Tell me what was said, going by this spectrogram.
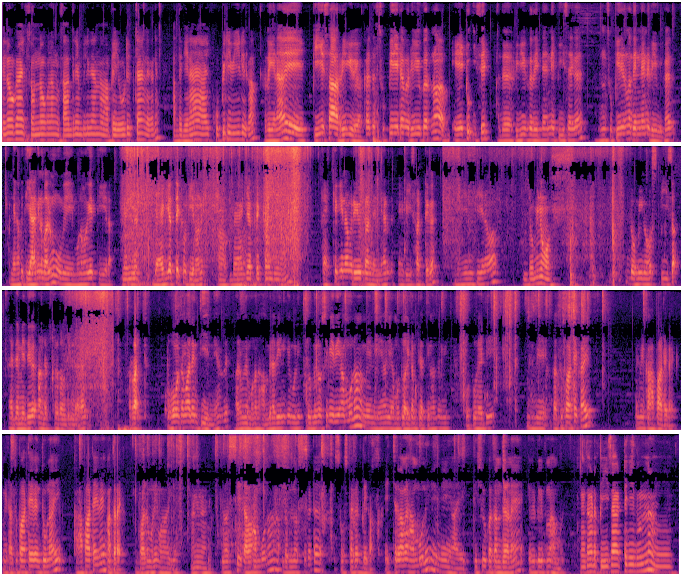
හෙලෝගයි සොන්නෝකලන් සාදරයෙන් පිළිගන්න අපේ YouTube චැනලකට අද ගෙන අයි කුපිටි වීඩ එක අද ගෙනාවේ පිසා රිවිය එකද සුපිරිටම රිවිය කරනවා ඒට ඉසෙට් අද රිවියක දෙන්නන්නේ පිසක සුපිරම දෙන්නන්න රිවික දැ අපි තියාගෙන බලමු මේ මොනවගේ තියලා මෙන්න. බෑගත් එක්ම තියෙනනේ බෑගත් එක්ක තියෙනවා. පැක්ක නම රියව කරන්න හද පී සට්ක තියෙනවා. ඩොමිනෝස් ඩොමිනෝස් පිස ඇද මෙදක අන්ඩ කරවටින් දරයි රයිට් ඔහොම තමයි දැන් තියෙන්නේ. දැන් මොනවද හම්බෙලා කියලා මුලින් ඩොමිනෝස් එකේදී හම්බුණා. මේ මෙයාගේ 아무තු අයිටම් ටිකක් තියෙනවා. මේ කොටු හැඩේ මේ රතු පාට එකයි මේ කහ පාට එකයි. මේ රතු පාටයෙන් තුනයි කහ පාටයෙන් හතරයි. කියලා අනිවාර්යයෙන්. ඊට පස්සේ තව හම්බුණා ඩොමිනෝස් එකට සෝස් පැකට් දෙකක්. එච්චර තමයි හම්බුනේ. මේ ආයි ටිෂු කතන්දර නැහැ. ඒ ටික තමයි හම්බුනේ. එතකොට පීසාට් එකේ දුන්න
